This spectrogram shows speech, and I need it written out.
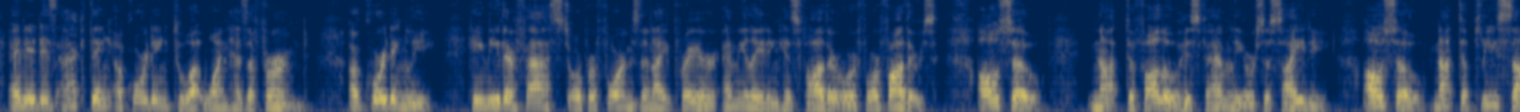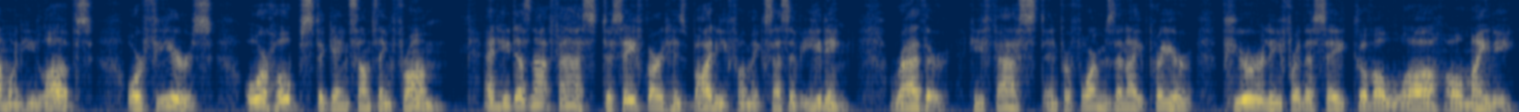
and it is acting according to what one has affirmed. Accordingly, he neither fasts or performs the night prayer, emulating his father or forefathers. Also, not to follow his family or society. Also, not to please someone he loves, or fears, or hopes to gain something from and he does not fast to safeguard his body from excessive eating. Rather, he fasts and performs the night prayer purely for the sake of Allah Almighty.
